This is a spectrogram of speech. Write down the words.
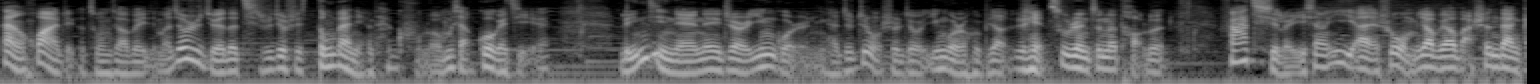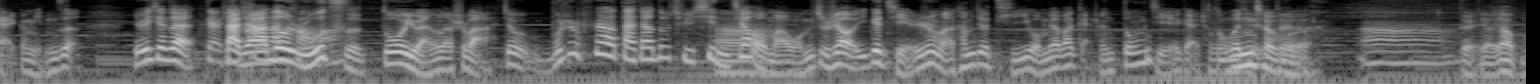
淡化这个宗教背景嘛，就是觉得其实就是东半年太苦了，我们想过个节。零几年那阵儿，英国人，你看就这种事，就英国人会比较严肃认真的讨论，发起了一项议案，说我们要不要把圣诞改个名字。因为现在大家都如此多元了，是吧？就不是非要大家都去信教嘛，我们只是要一个节日嘛。他们就提议我们要不要改成冬节，改成 Winter 对 War，的啊，对，要要不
